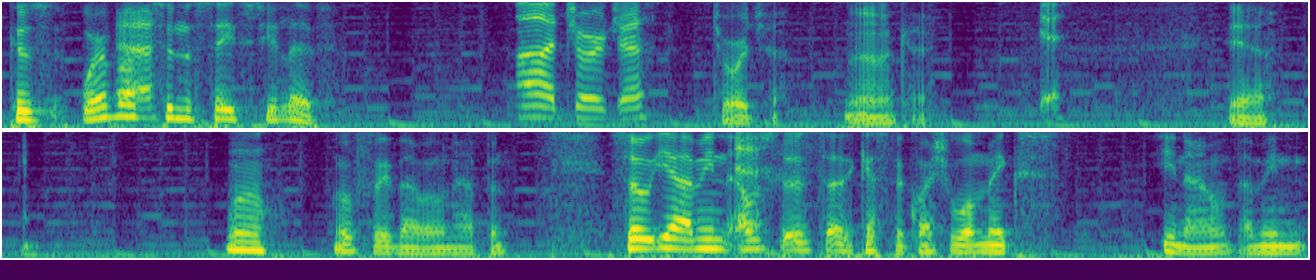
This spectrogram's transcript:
Because whereabouts in the states do you live? Uh, Georgia. Georgia. Oh, okay. Yeah. Yeah. Well, hopefully that won't happen. So yeah, I mean, I, was- I guess the question: What makes, you know, I mean,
